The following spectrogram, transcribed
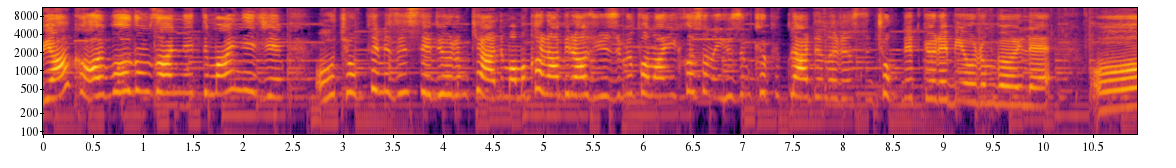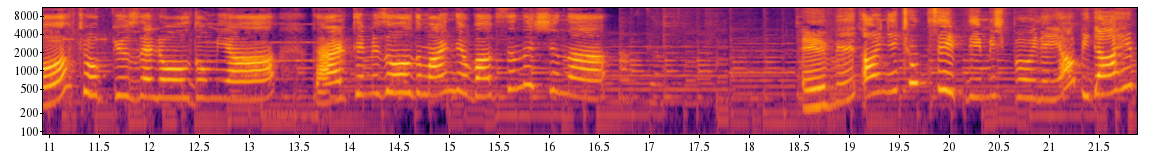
bir an kayboldum zannettim anneciğim. Oh çok temiz hissediyorum kendimi ama Karan biraz yüzümü falan yıkasana. Yüzüm köpüklerden arınsın. Çok net göremiyorum böyle. Oh çok güzel oldum ya. Tertemiz oldum anne baksana şuna. Evet anne çok zevkliymiş böyle ya. Bir daha hep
